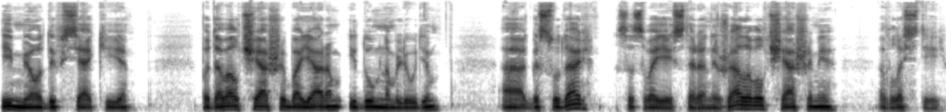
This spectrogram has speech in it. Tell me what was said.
и меды всякие, подавал чаши боярам и думным людям, а государь со своей стороны жаловал чашами властей.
